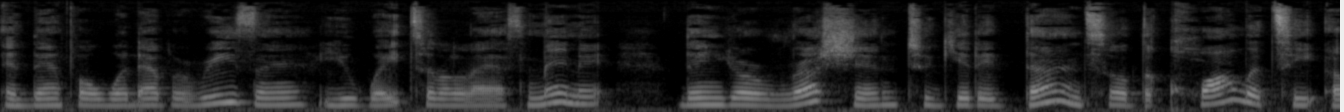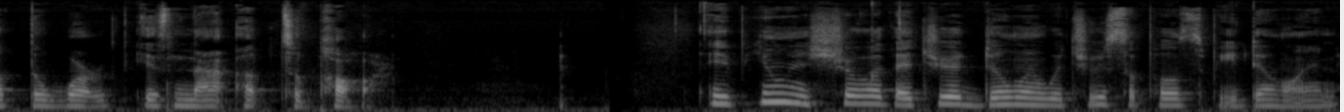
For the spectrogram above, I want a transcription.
And then for whatever reason, you wait till the last minute, then you're rushing to get it done. So the quality of the work is not up to par. If you ensure that you're doing what you're supposed to be doing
